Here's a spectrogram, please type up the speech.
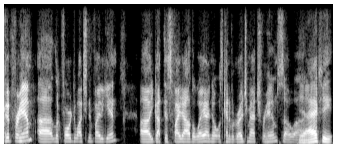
good for him. Uh, look forward to watching him fight again. Uh, you got this fight out of the way. I know it was kind of a grudge match for him so uh, yeah i actually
